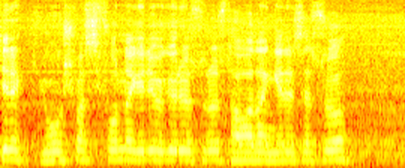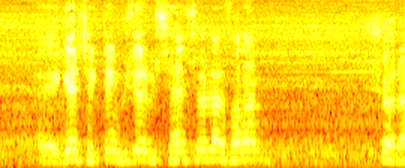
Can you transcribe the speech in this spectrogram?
Direkt yoğuşma sifonuna geliyor görüyorsunuz. Tavadan gelirse su. Ee, gerçekten güzel bir sensörler falan. Şöyle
